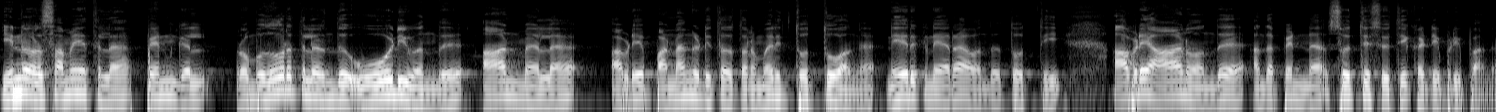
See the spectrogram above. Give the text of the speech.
இன்னொரு சமயத்தில் பெண்கள் ரொம்ப தூரத்துலேருந்து ஓடி வந்து ஆண் மேலே அப்படியே பன்னாங்கட்டி தொத்துற மாதிரி தொத்துவாங்க. நேருக்கு நேராக வந்து தொத்தி அப்படியே ஆண் வந்து அந்த பெண்ணை சுற்றி சுற்றி கட்டி பிடிப்பாங்க.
